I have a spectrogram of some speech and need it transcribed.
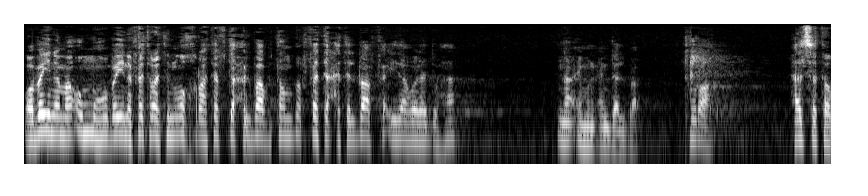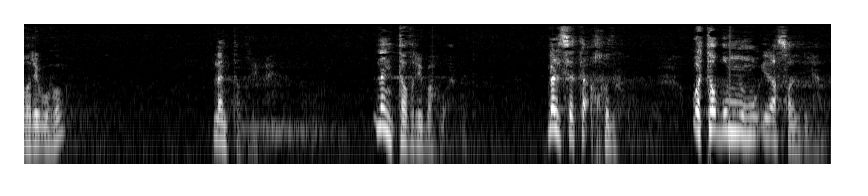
وبينما أمه بين فترة أخرى تفتح الباب وتنظر فتحت الباب فإذا ولدها نائم عند الباب. ترى هل ستضربه؟ لن تضربه. لن تضربه أبدا بل ستأخذه وتضمه إلى صدرها.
